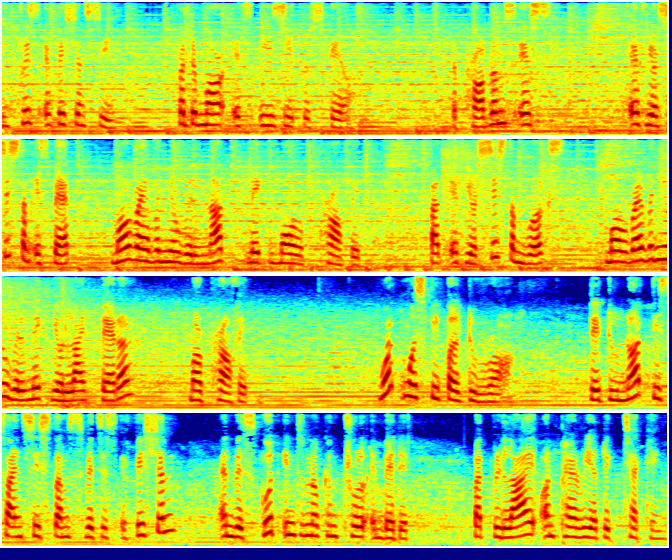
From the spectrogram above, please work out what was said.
increased efficiency. Furthermore, it's easy to scale. The problem is if your system is bad, more revenue will not make more profit. But if your system works, more revenue will make your life better, more profit. What most people do wrong? They do not design systems which is efficient and with good internal control embedded, but rely on periodic checking.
